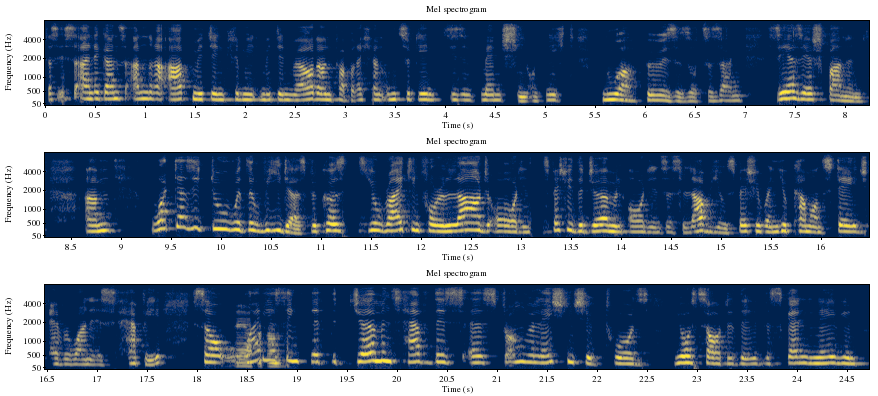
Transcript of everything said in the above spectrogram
Das ist eine ganz andere Art, mit den, Krimi mit den Mördern, Verbrechern umzugehen. Sie sind Menschen und nicht nur böse sozusagen. Sehr, sehr spannend. Um, what does it do with the readers? Because you're writing for a large audience, especially the German audiences love you, especially when you come on stage, everyone is happy. So yeah. why do you think that the Germans have this uh, strong relationship towards your sort of the, the Scandinavian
